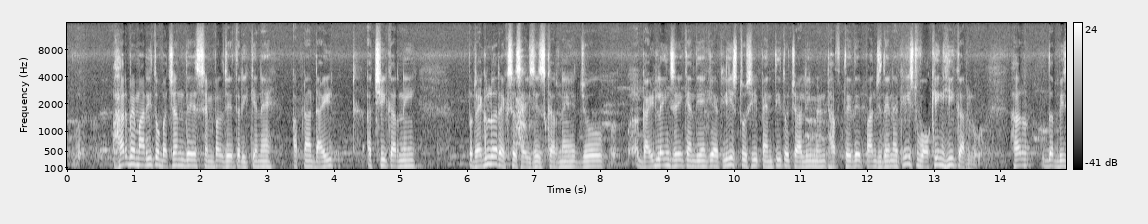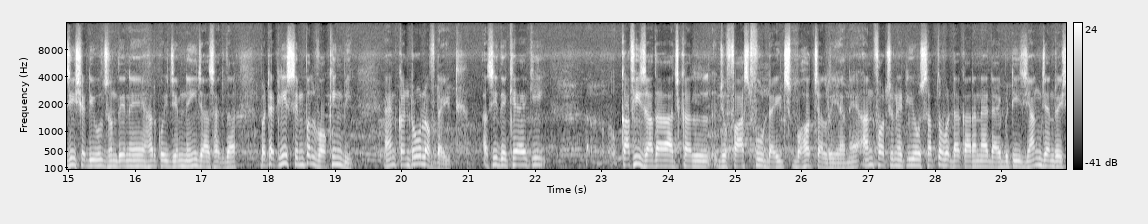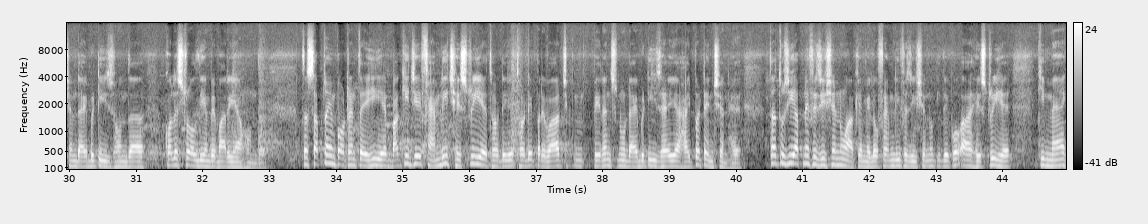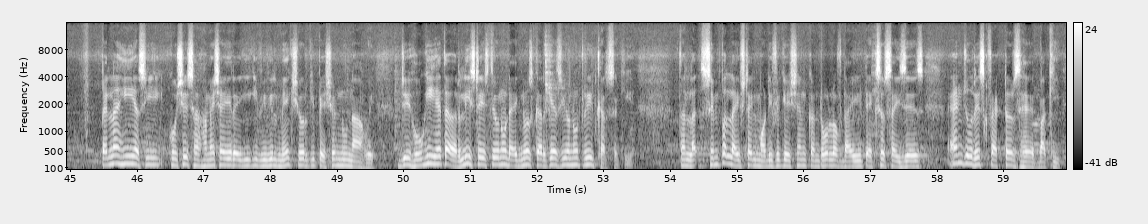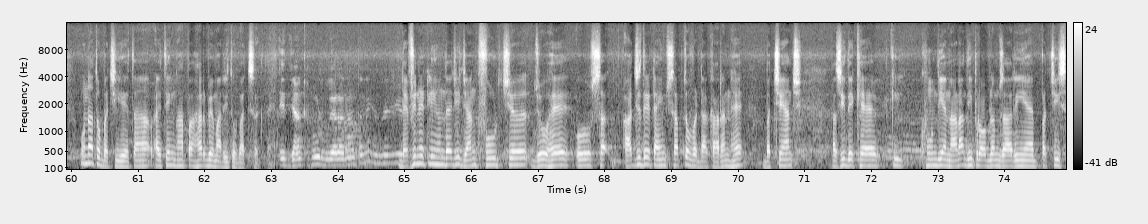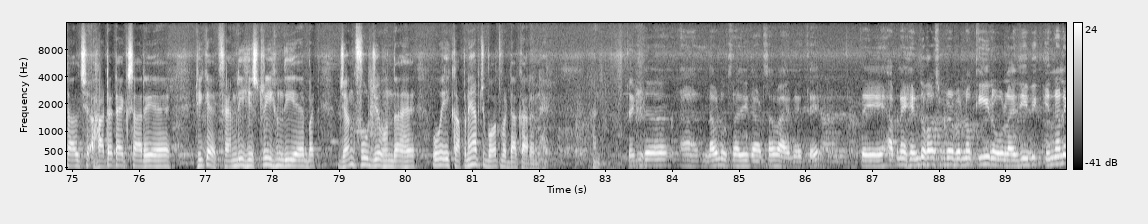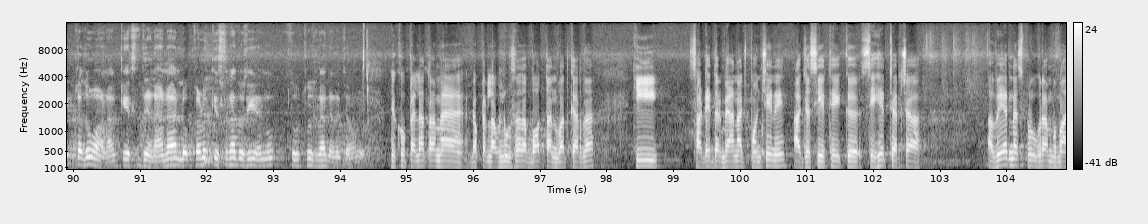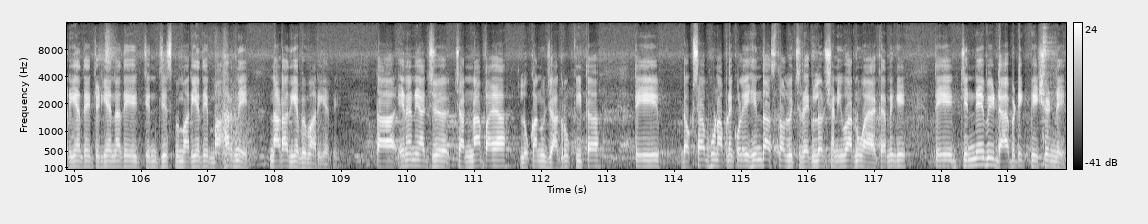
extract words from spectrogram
ਹਰ ਬਿਮਾਰੀ ਤੋਂ ਬਚਣ ਦੇ ਸਿੰਪਲ ਜੇ ਤਰੀਕੇ ਨੇ। ਆਪਣਾ ਡਾਈਟ ਅੱਛੀ ਕਰਨੀ ਰੈਗੂਲਰ ਐਕਸਰਸਾਈਜ਼ਸ ਕਰਨੇ ਜੋ ਗਾਈਡਲਾਈਨਸ ਇਹ ਕਹਿੰਦੀਆਂ ਕਿ ਐਟਲੀਸਟ ਤੁਸੀਂ 35 ਤੋਂ 40 ਮਿੰਟ ਹਫ਼ਤੇ ਦੇ 5 ਦਿਨ ਐਟਲੀਸਟ ਵਾਕਿੰਗ ਹੀ ਕਰ ਲਓ। ਹਰ ਦਾ ਬਿਜ਼ੀ ਸ਼ੈਡਿਊਲਸ ਹੁੰਦੇ ਨੇ, ਹਰ ਕੋਈ ਜਿਮ ਨਹੀਂ ਜਾ ਸਕਦਾ but at least simple walking we and control of diet ਅਸੀਂ ਦੇਖਿਆ ਹੈ ਕਿ ਕਾਫੀ ਜ਼ਿਆਦਾ ਅੱਜਕੱਲ ਜੋ ਫਾਸਟ ਫੂਡ ਡਾਈਟਸ ਬਹੁਤ ਚੱਲ ਰਹੀਆਂ ਨੇ। ਅਨਫੋਰਚੂਨੇਟਲੀ ਉਹ ਸਭ ਤੋਂ ਵੱਡਾ ਕਾਰਨ ਹੈ ਡਾਇਬੀਟੀਜ਼ ਯੰਗ ਜਨਰੇਸ਼ਨ ਡਾਇਬੀਟੀਜ਼ ਹੁੰਦਾ ਦਾ ਕੋਲੇਸਟ੍ਰੋਲ ਦੀਆਂ ਬਿਮਾਰੀਆਂ ਹੁੰਦਾ। ਤਾਂ ਸਭ ਤੋਂ ਇੰਪੋਰਟੈਂਟ ਤਾਂ ਇਹੀ ਹੈ, ਬਾਕੀ ਜੇ ਫੈਮਿਲੀ 'ਚ ਹਿਸਟਰੀ ਹੈ ਤੁਹਾਡੇ ਤੁਹਾਡੇ ਪਰਿਵਾਰ 'ਚ ਪੇਰੈਂਟਸ ਨੂੰ ਡਾਇਬੀਟੀਜ਼ ਹੈ ਜਾਂ ਹਾਈਪਰਟੈਂਸ਼ਨ ਹੈ, ਤਾਂ ਤੁਸੀਂ ਆਪਣੇ ਫਿਜ਼ੀਸ਼ੀਅਨ ਨੂੰ ਆ ਕੇ ਮਿਲੋ ਫੈਮਿਲੀ ਫਿਜ਼ੀਸ਼ੀਅਨ ਨੂੰ ਕਿ ਦੇਖੋ ਆ ਹਿਸਟਰੀ ਹੈ ਕਿ ਮੈਂ ਪਹਿਲਾਂ ਹੀ ਅਸੀਂ ਕੋਸ਼ਿਸ਼ ਹਮੇਸ਼ਾ ਇਹ ਰਹੇਗੀ ਕਿ ਵੀ ਵਿਲ ਮੇਕ ਸ਼ੋਰ ਕਿ ਪੇਸ਼ੈਂਟ ਨੂੰ ਨਾ ਹੋਏ। ਜੇ ਹੋ ਗਈ ਹੈ ਤਾਂ ਅਰਲੀ ਸਟੇਜ ਤੇ ਉਹਨੂੰ ਡਾਇਗਨੋਸ ਕਰਕੇ ਅਸੀਂ ਉਹਨੂੰ ਟ੍ਰੀਟ ਕਰ ਸਕੀਏ। ਤਾਂ simple lifestyle modification control of diet exercises and ਜੋ ਰਿਸਕ ਫੈਕਟਰਸ ਹੈ ਬਾਕੀ ਉਹਨਾਂ ਤੋਂ ਬਚੀਏ ਤਾਂ ਆਈ ਥਿੰਕ ਆਪਾਂ ਹਰ ਬਿਮਾਰੀ ਤੋਂ ਬਚ ਸਕਦੇ ਹਾਂ ਇਹ ਜੰਕ ਫੂਡ ਵਗੈਰਾ ਨਾਲ ਤਾਂ ਨਹੀਂ ਹੁੰਦੇ ਜੀ ਡੈਫੀਨਿਟਲੀ ਹੁੰਦਾ ਜੀ ਜੰਕ ਫੂਡ ਚ ਜੋ ਹੈ ਉਹ ਅੱਜ ਦੇ ਟਾਈਮ ਸਭ ਤੋਂ ਵੱਡਾ ਕਾਰਨ ਹੈ ਬੱਚਿਆਂ 'ਚ ਅਸੀਂ ਦੇਖਿਆ ਕਿ ਖੂਨ ਦੀਆਂ ਨਾੜਾਂ ਦੀ ਪ੍ਰੋਬਲਮਸ ਆ ਰਹੀਆਂ 25 ਸਾਲ 'ਚ ਹਾਰਟ ਅਟੈਕਸ ਆ ਰਹੇ ਹੈ ਠੀਕ ਹੈ ਫੈਮਿਲੀ ਹਿਸਟਰੀ ਹੁੰਦੀ ਹੈ ਬਟ ਜੰਕ ਫੂਡ ਜੋ ਹੁੰਦਾ ਹੈ ਉਹ ਇੱਕ ਆਪਣੇ ਆਪ 'ਚ ਬਹੁਤ ਵੱਡਾ ਕਾਰਨ ਹੈ ਹਾਂਜੀ ਥੈਂਕ ਯੂ ਲਵ ਲੂਥਰਾ ਜੀ ਡਾਕਟਰ ਸਾਹਿਬ ਆਏ ਨੇ ਇੱਥੇ ਤੇ ਆਪਣੇ ਹਿੰਦੂ ਹਸਪੀਟਲ ਵੱਲੋਂ ਕੀ ਰੋਲ ਹੈ ਜੀ? ਵੀ ਇਹਨਾਂ ਨੇ ਕਦੋਂ ਆਣਾ ਕਿਸ ਦੇਣਾ ਆਣਾ ਲੋਕਾਂ ਨੂੰ ਕਿਸ ਤਰ੍ਹਾਂ ਤੁਸੀਂ ਇਹਨੂੰ ਸੂਚਨਾ ਦੇਣਾ ਚਾਹੋਗੇ? ਦੇਖੋ, ਪਹਿਲਾਂ ਤਾਂ ਮੈਂ ਡਾਕਟਰ ਲਵ ਸਾਹਿਬ ਦਾ ਬਹੁਤ ਧੰਨਵਾਦ ਕਰਦਾ ਕਿ ਸਾਡੇ ਦਰਮਿਆਨ ਅੱਜ ਪਹੁੰਚੇ ਨੇ। ਅੱਜ ਅਸੀਂ ਇੱਥੇ ਇੱਕ ਸਿਹਤ ਚਰਚਾ ਅਵੇਅਰਨੈਸ ਪ੍ਰੋਗਰਾਮ ਬਿਮਾਰੀਆਂ ਦੇ, ਜਿਹੜੀਆਂ ਇਹਨਾਂ ਦੇ, ਜਿਨ- ਜਿਸ ਬਿਮਾਰੀਆਂ ਦੇ ਮਾਹਰ ਨੇ, ਨਾੜਾਂ ਦੀਆਂ ਬਿਮਾਰੀਆਂ ਦੇ। ਤਾਂ ਇਹਨਾਂ ਨੇ ਅੱਜ ਚਾਨਣਾ ਪਾਇਆ, ਲੋਕਾਂ ਨੂੰ ਜਾਗਰੂਕ ਕੀਤਾ। ਤੇ ਡਾਕਟਰ ਸਾਹਿਬ ਹੁਣ ਆਪਣੇ ਕੋਲੇ ਹਿੰਦ ਹਸਪਤਾਲ ਵਿੱਚ ਰੈਗੂਲਰ ਸ਼ਨੀਵਾਰ ਨੂੰ ਆਇਆ ਕਰਨਗੇ ਤੇ ਜਿੰਨੇ ਵੀ ਡਾਇਬੀਟਿਕ ਪੇਸ਼ੈਂਟ ਨੇ,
